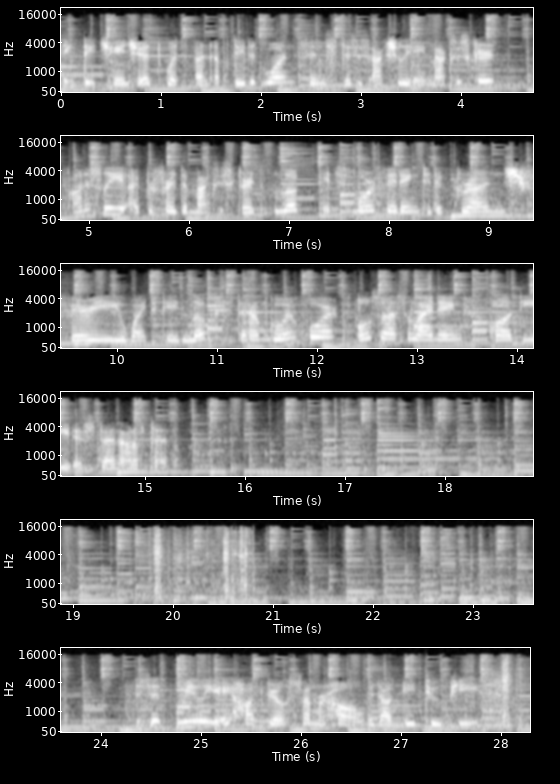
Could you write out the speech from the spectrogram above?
I think they changed it with an updated one since this is actually a maxi skirt. Honestly, I prefer the maxi skirt look. It's more fitting to the grunge, very Y2K look that I'm going for. Also has a lining, quality is 10 out of 10. Is it really a hot girl summer haul without a two-piece?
